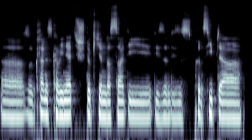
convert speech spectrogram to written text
äh, so ein kleines Kabinettstückchen, das halt die, diese, dieses Prinzip der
